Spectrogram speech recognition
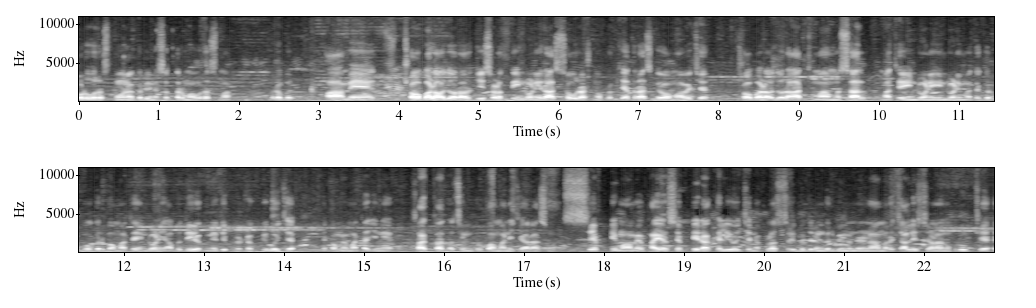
સોળ વર્ષ પૂર્ણ કરીને સત્તરમા વર્ષમાં, બરાબર? આ અમે છ બાળાઓ દ્વારા જે સળગતી ઈંડોણી રાસ સૌરાષ્ટ્રનો પ્રખ્યાત રાસ કહેવામાં આવે છે. છ બાળા દ્વારા હાથમાં મસાલ માથે ઈંડોણી ઈંડોણી માથે ગરબો, ગરબા માથે ઈંડોણી આ બધી અગ્નિથી પ્રટકતી હોય છે. એક અમે માતાજીને સાક્ષાત અસીમ કૃપા માની છે આ રાસમાં. સેફટીમાં અમે ફાયર સેફટી રાખેલી હોય છે અને પ્લસ શ્રી બજરંગ ગરબી મંડળના અમારે ચાલીસ જણાનું ગ્રુપ છે.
